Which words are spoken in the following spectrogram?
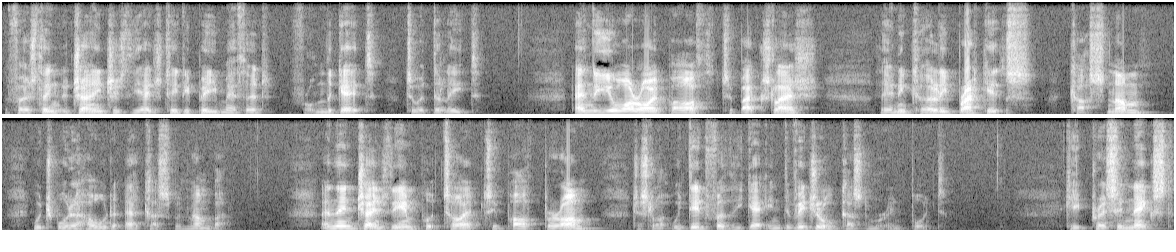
The first thing to change is the HTTP method from the get to a delete and the URI path to backslash, then in curly brackets, custnum, which will hold our customer number. And then change the input type to path param, just like we did for the get individual customer endpoint. Keep pressing next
